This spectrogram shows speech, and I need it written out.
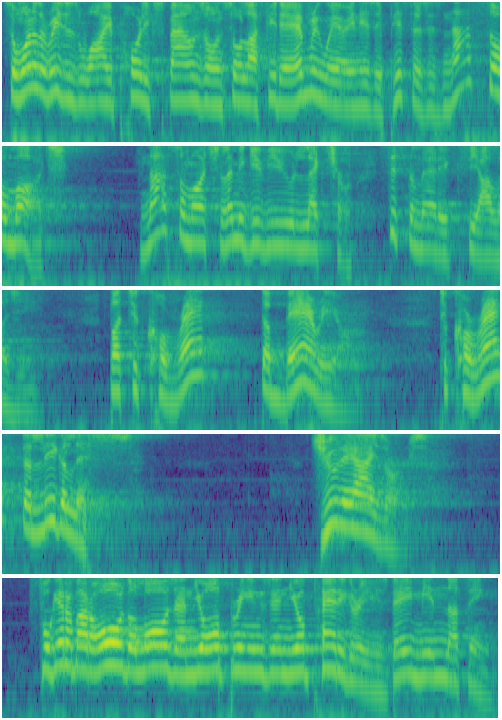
So, one of the reasons why Paul expounds on sola fide everywhere in his epistles is not so much, not so much, let me give you lecture, systematic theology, but to correct the barrier, to correct the legalists, Judaizers. Forget about all the laws and your upbringings and your pedigrees, they mean nothing.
